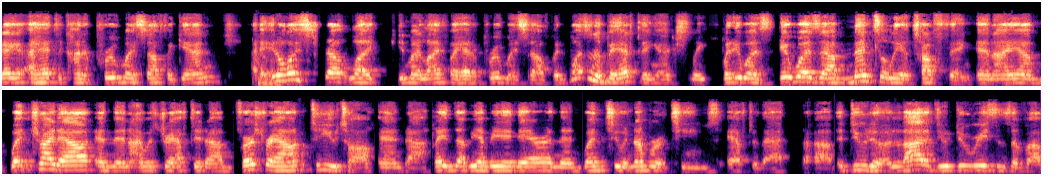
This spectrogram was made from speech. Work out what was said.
I, I had to kind of prove myself again. It always felt like in my life I had to prove myself, but it wasn't a bad thing actually. But it was it was um, mentally a tough thing, and I um, went and tried out, and then I was drafted um, first round to Utah and uh, played in WNBA there, and then went to a number of teams after that uh, due to a lot of due, due reasons of uh,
